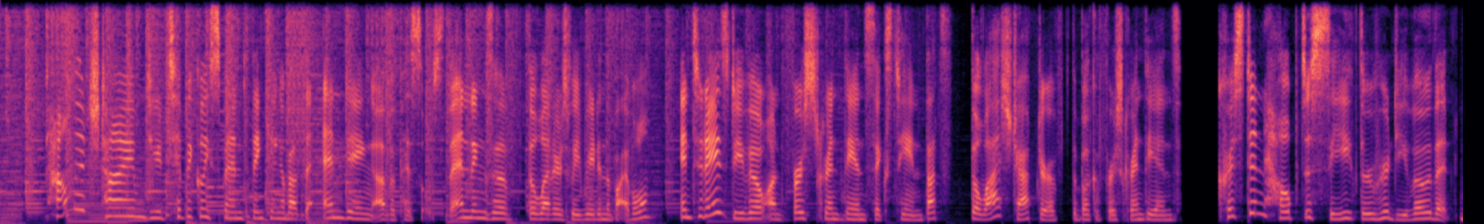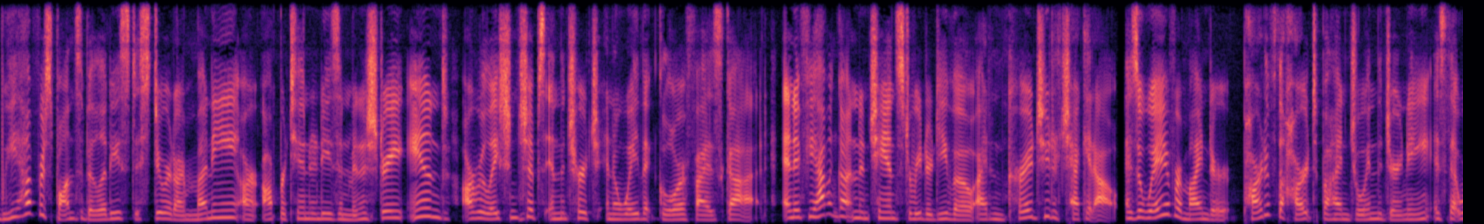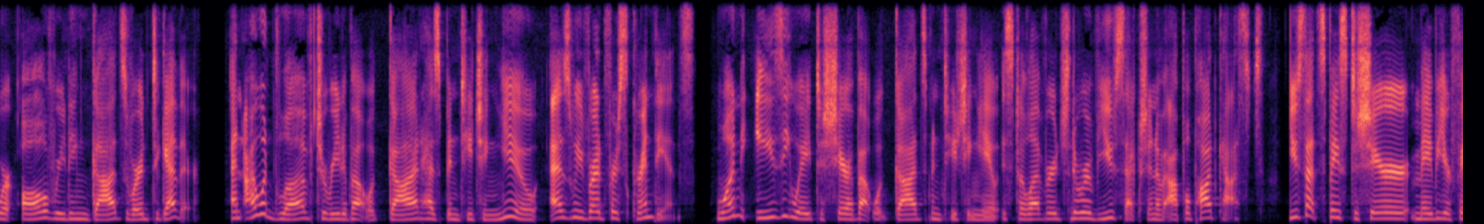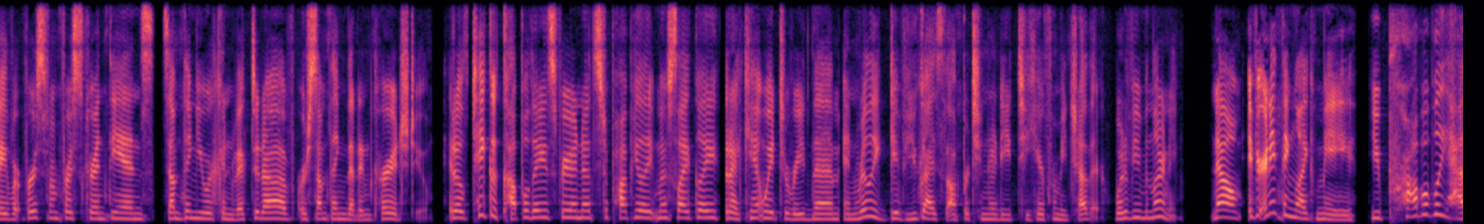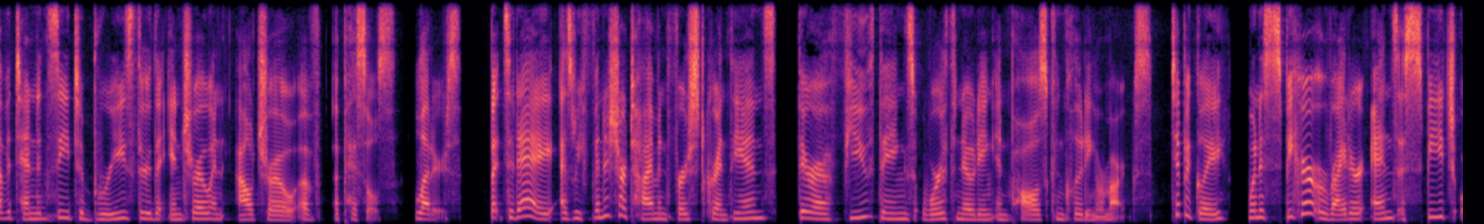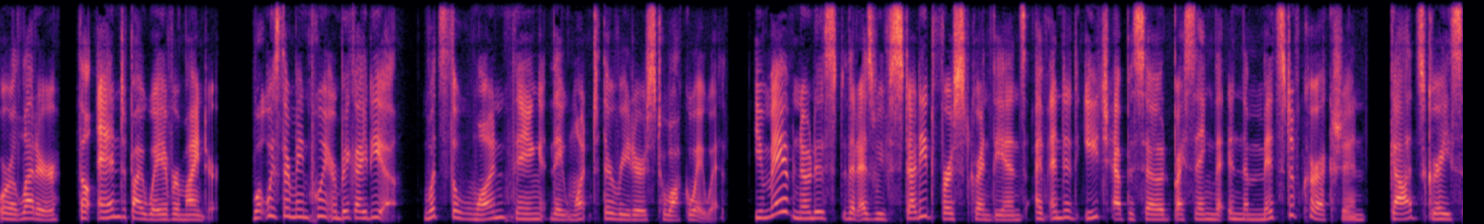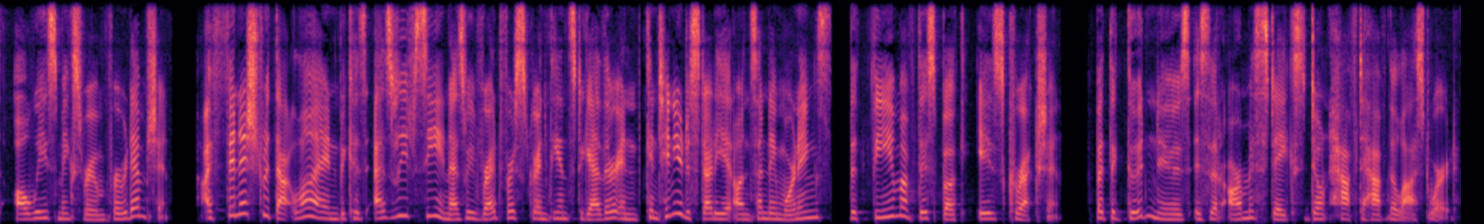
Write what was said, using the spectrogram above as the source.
How much time do you typically spend thinking about the ending of epistles, the endings of the letters we read in the Bible? In today's Devo on 1 Corinthians 16, that's the last chapter of the book of 1 Corinthians, Kristen helped us see through her Devo that we have responsibilities to steward our money, our opportunities in ministry, and our relationships in the church in a way that glorifies God. And if you haven't gotten a chance to read her Devo, I'd encourage you to check it out. As a way of reminder, part of the heart behind Join the Journey is that we're all reading God's Word together. And I would love to read about what God has been teaching you as we've read 1 Corinthians. One easy way to share about what God's been teaching you is to leverage the review section of Apple Podcasts. Use that space to share maybe your favorite verse from 1 Corinthians, something you were convicted of, or something that encouraged you. It'll take a couple days for your notes to populate, most likely, but I can't wait to read them and really give you guys the opportunity to hear from each other. What have you been learning? Now, if you're anything like me, you probably have a tendency to breeze through the intro and outro of epistles, letters. But today, as we finish our time in 1 Corinthians, there are a few things worth noting in Paul's concluding remarks. Typically, when a speaker or writer ends a speech or a letter, they'll end by way of reminder. What was their main point or big idea? What's the one thing they want their readers to walk away with? You may have noticed that as we've studied 1 Corinthians, I've ended each episode by saying that in the midst of correction, God's grace always makes room for redemption. I finished with that line because as we've seen, as we've read 1 Corinthians together and continue to study it on Sunday mornings, the theme of this book is correction. But the good news is that our mistakes don't have to have the last word.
